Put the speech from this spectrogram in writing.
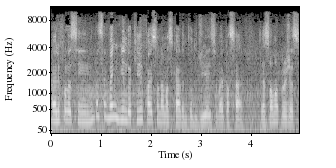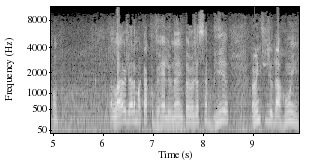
Aí ele falou assim, você vem vindo aqui, faz seu namaskaram todo dia, isso vai passar. É só uma projeção. Lá eu já era macaco velho, né? Então eu já sabia, antes de dar ruim,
